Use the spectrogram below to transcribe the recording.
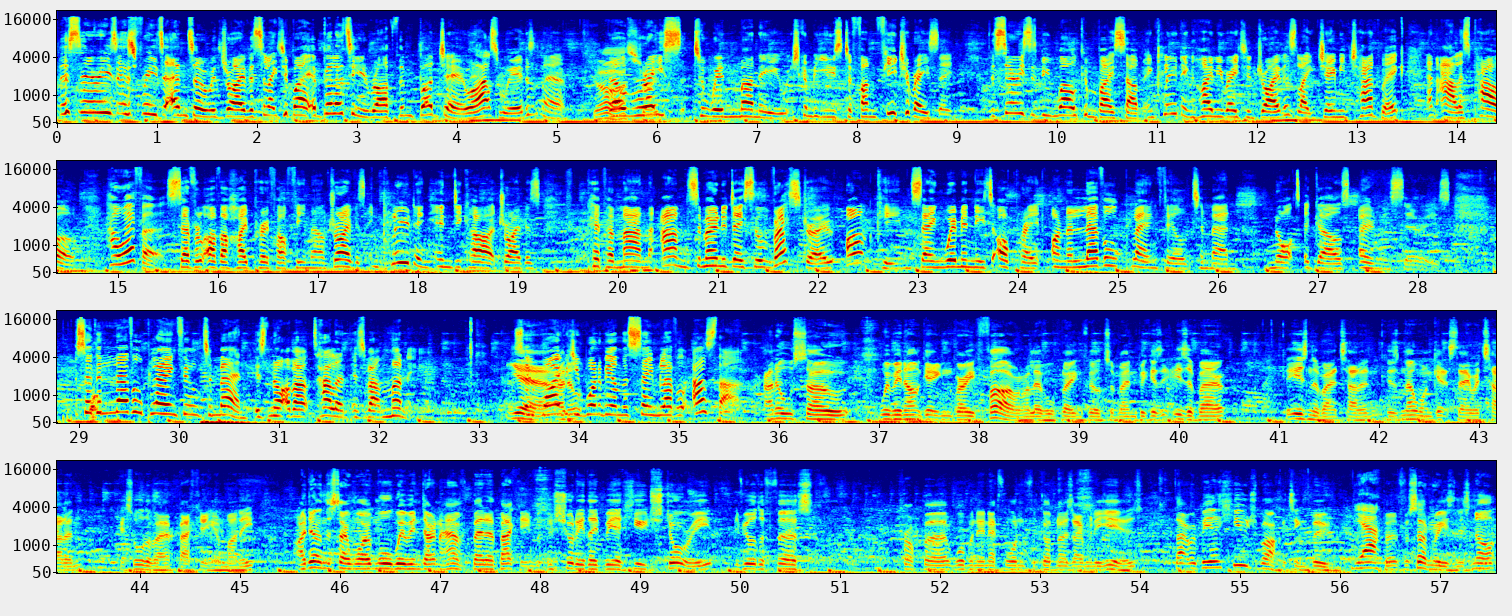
the series is free to enter with drivers selected by ability rather than budget. Well, that's weird, isn't it? Oh, that's They'll race to win money, which can be used to fund future racing. The series has been welcomed by some, including highly rated drivers like Jamie Chadwick and Alice Powell. However, several other high profile female drivers, including IndyCar drivers Pippa Mann and Simona de Silvestro aren't keen, saying women need to operate on a level playing field to men, not a girls only series. So the level playing field to men is not about talent, it's about money. Yeah, so why would you want to be on the same level as that? And also, women aren't getting very far on a level playing field to men because it is about, it isn't about talent because no one gets there with talent. It's all about backing and money. I don't understand why more women don't have better backing because surely they'd be a huge story if you're the first proper woman in F1 for God knows how many years. That would be a huge marketing boon. Yeah. But for some reason, it's not.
